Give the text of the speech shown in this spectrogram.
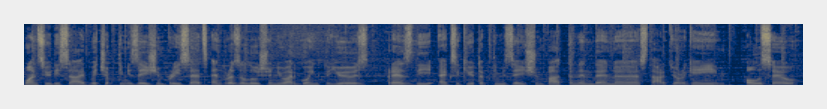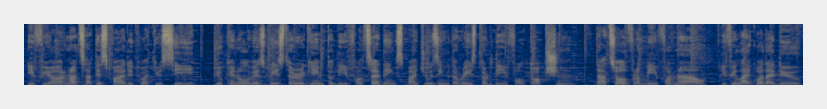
Once you decide which optimization presets and resolution you are going to use, press the execute optimization button and then uh, start your game. Also, if you are not satisfied with what you see, you can always restore your game to default settings by choosing the restore default option. That's all from me for now. If you like what I do,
